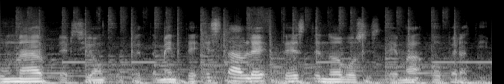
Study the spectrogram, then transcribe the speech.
una versión completamente estable de este nuevo sistema operativo.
